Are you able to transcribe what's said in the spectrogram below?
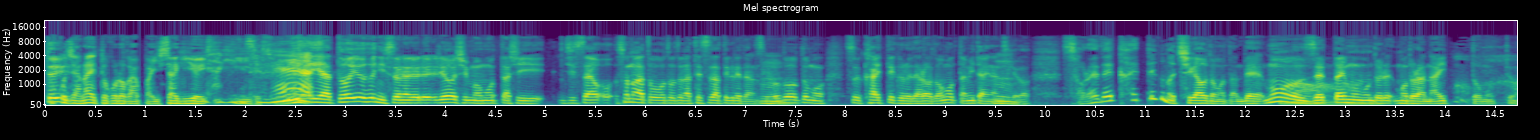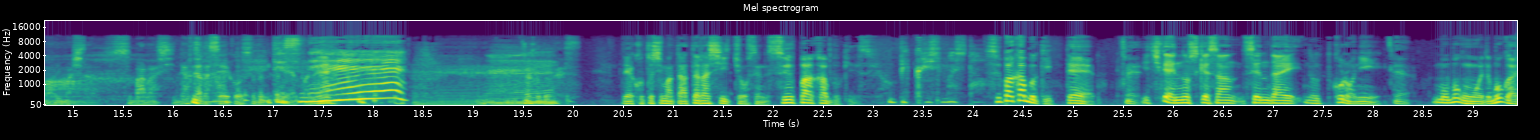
というとこじゃないところがやっぱ潔い潔いいいですよね。ですよね。いやいや、どういうふうにその両親も思ったし、実際、おその後弟が手伝ってくれたんですけど、うん。弟もすぐ帰ってくるだろうと思ったみたいなんですけど、それで帰ってくるの違うと思ったんで、もう絶対もう戻れ戻らないと思ってはありました。素晴らしい。だから成功するんですね。なるほどです。で今年また新しい挑戦でスーパー歌舞伎ですよ。びっくりしました。スーパー歌舞伎ってええ。市川猿之助さん先代の頃にええもう僕も覚えて僕は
